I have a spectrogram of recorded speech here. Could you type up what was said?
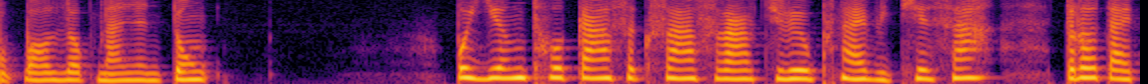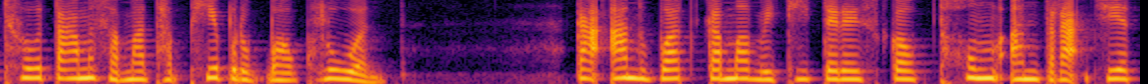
របស់លោកណានយិនតុងពួកយើងធ្វើការសិក្សាស្រាវជ្រាវផ្នែកវិទ្យាសាស្ត្រត្រូវតែធ្វើតាមសមត្ថភាពរបស់ខ្លួន ការអនុវត្តកម្មវិធី Telescope ធំអន្តរជាតិ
